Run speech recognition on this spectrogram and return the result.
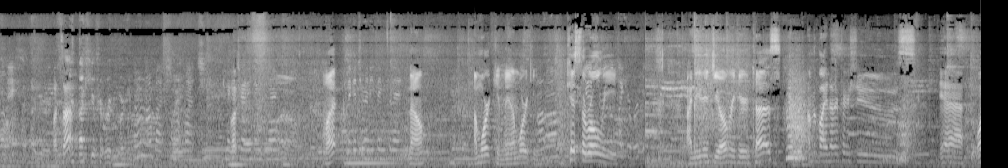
I thought you were. What's I up? thought you were recording. Oh, not much, not much. Can I What? get you anything today? What? Can I get you anything today? No. I'm working, man. I'm working. Uh, Kiss the you rollie. Like. I needed you over here, cuz I'm gonna buy another pair of shoes. Yeah. Well,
